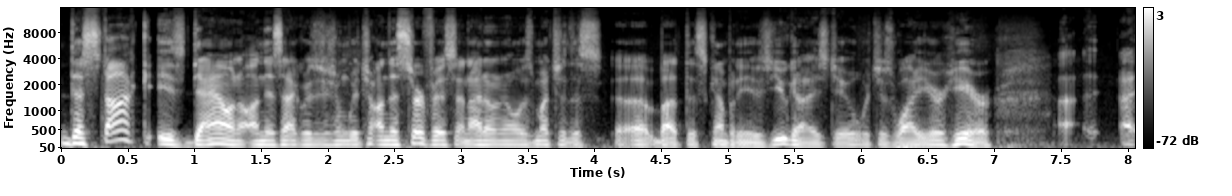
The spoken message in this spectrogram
the stock is down on this acquisition, which on the surface, and I don't know as much of this uh, about this company as you guys do, which is why you're here. Uh, I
